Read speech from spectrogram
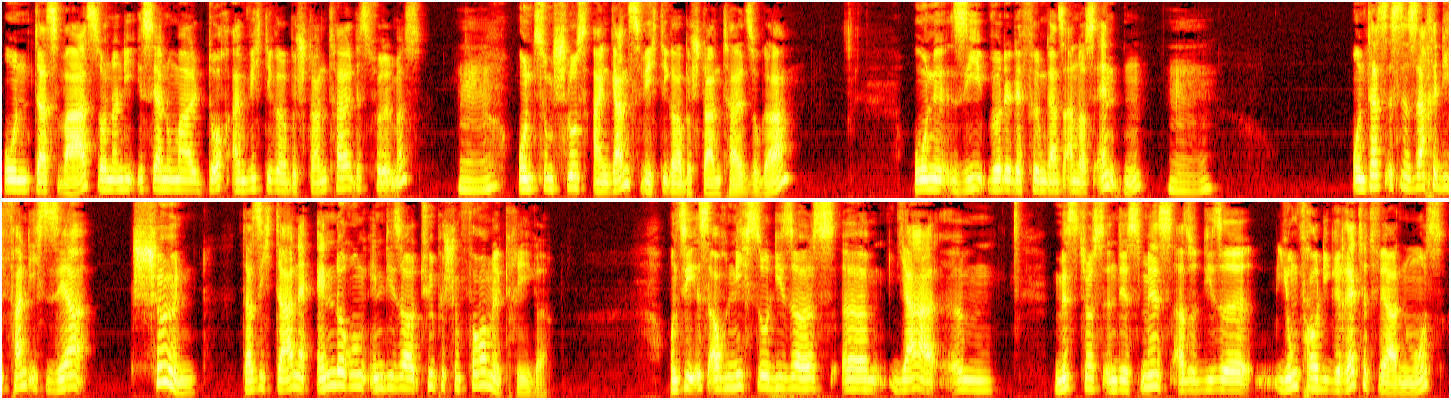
und das war's, sondern die ist ja nun mal doch ein wichtiger Bestandteil des Filmes Mhm. und zum Schluss ein ganz wichtiger Bestandteil sogar. Ohne sie würde der Film ganz anders enden. Mhm. Und das ist eine Sache, die fand ich sehr schön, dass ich da eine Änderung in dieser typischen Formel kriege. Und sie ist auch nicht so dieses, ähm, ja, ähm, Mistress in Dismiss, also diese Jungfrau, die gerettet werden muss.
